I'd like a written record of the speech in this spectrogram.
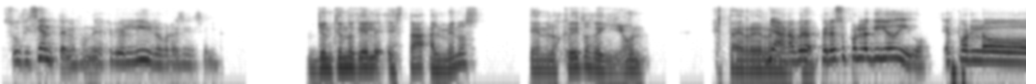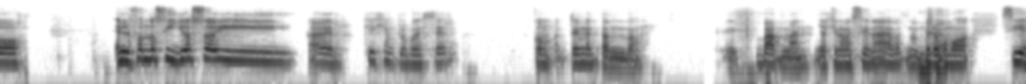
suficiente, en el fondo ya escribió el libro, por así decirlo. Yo entiendo que él está al menos en los créditos de guion. Está RR. Ya, no, pero, pero eso es por lo que yo digo. Es por lo. En el fondo, si yo soy. A ver, ¿qué ejemplo puede ser? Como, estoy inventando. Eh, Batman, ya que no me sé nada de Batman, pero como si,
